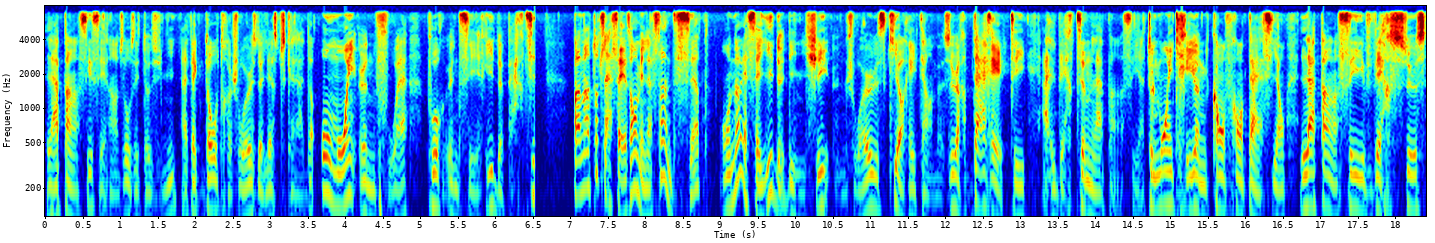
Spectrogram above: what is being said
la pensée s'est rendue aux États-Unis avec d'autres joueuses de l'Est du Canada au moins une fois pour une série de parties. Pendant toute la saison 1917, on a essayé de dénicher une joueuse qui aurait été en mesure d'arrêter Albertine Lapensée, à tout le moins créer une confrontation, la pensée versus,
